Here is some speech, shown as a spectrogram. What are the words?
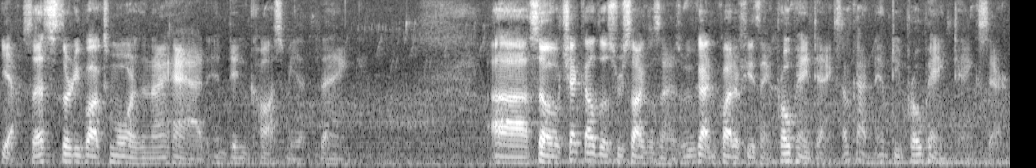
Yeah, so that's 30 bucks more than I had and didn't cost me a thing. Uh, so check out those recycle centers. We've gotten quite a few things. Propane tanks. I've got empty propane tanks there.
